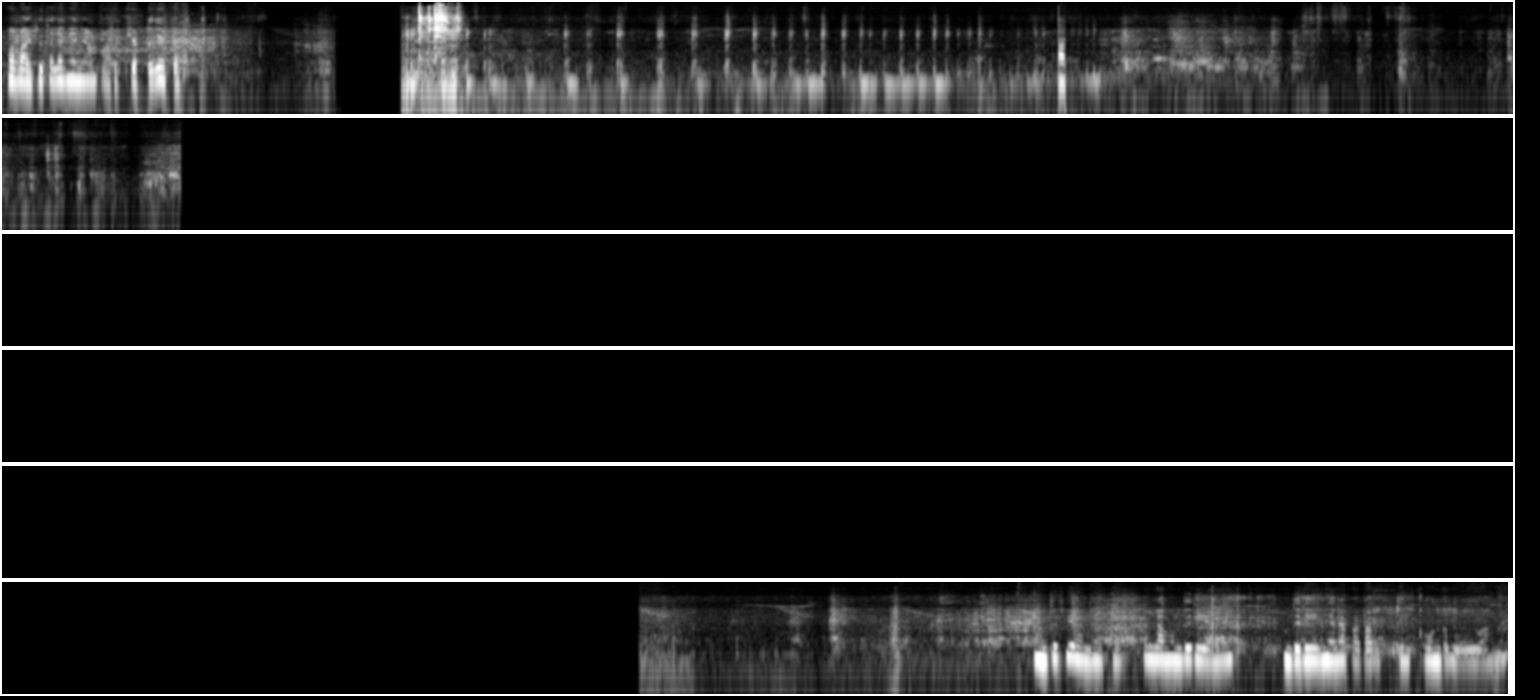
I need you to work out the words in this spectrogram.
അപ്പോൾ വഴുതലങ്ങ ഞാൻ പറിക്കട്ട് കേട്ടോ. മുന്തിരിയാണ് കേട്ടോ. അല്ല മുന്തിരിയാണ്. മുന്തിരി ഇങ്ങനെ പടർത്തിക്കൊണ്ട് പോവുകയാണ്.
